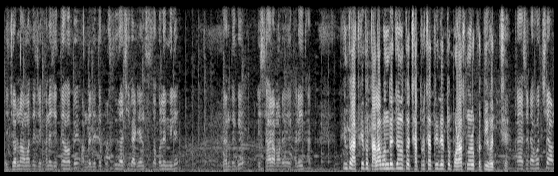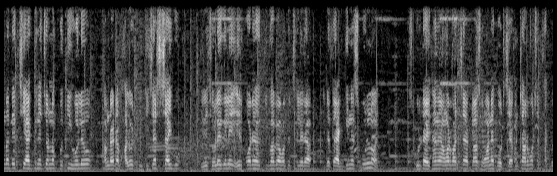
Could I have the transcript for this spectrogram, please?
এর জন্য আমাদের যেখানে যেতে হবে আমরা যেতে প্রস্তুত আছি গার্ডিয়ান সকলে মিলে এখান থেকে এই স্যার আমাদের এখানেই থাকবে কিন্তু আজকে তো তালা বন্ধের জন্য তো ছাত্রছাত্রীদের তো পড়াশোনারও ক্ষতি হচ্ছে। হ্যাঁ সেটা হচ্ছে আমরা দেখছি একদিনের জন্য ক্ষতি হলেও আমরা একটা ভালো টিচার্স চাইব। যিনি চলে গেলে এরপরে কীভাবে আমাদের ছেলেরা এটা তো একদিনের স্কুল নয়। স্কুলটা এখানে আমার বাচ্চা ক্লাস ওয়ানে পড়ছে এখন চার বছর থাকবে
